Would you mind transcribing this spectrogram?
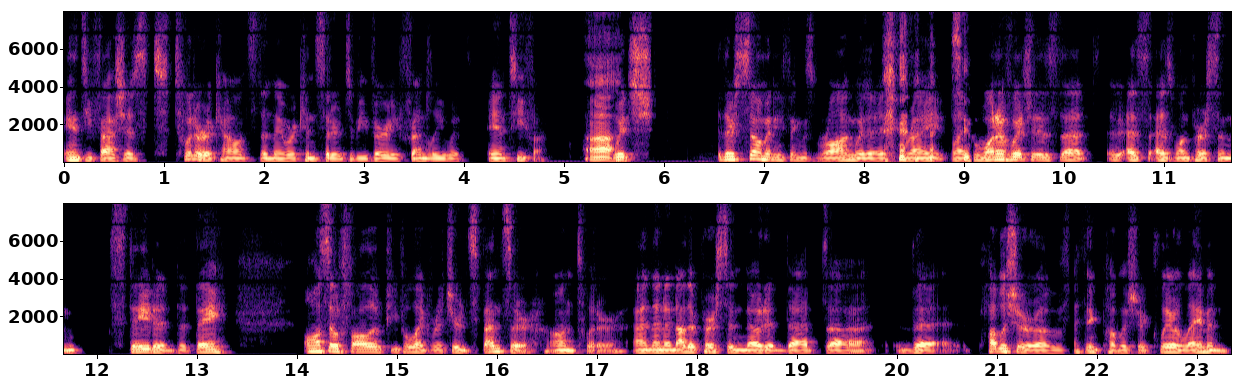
anti-fascist Twitter accounts, then they were considered to be very friendly with Antifa, Ah, which there's so many things wrong with it, right? like one of which is that as as one person stated that they also followed people like Richard Spencer on Twitter. And then another person noted that uh, the publisher of, I think, publisher Claire Lehmann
